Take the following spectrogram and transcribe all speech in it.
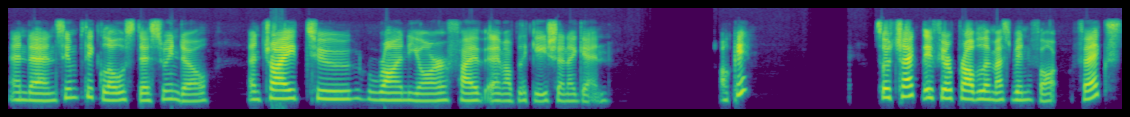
And then simply close this window and try to run your FiveM application again. Okay, so check if your problem has been fixed.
